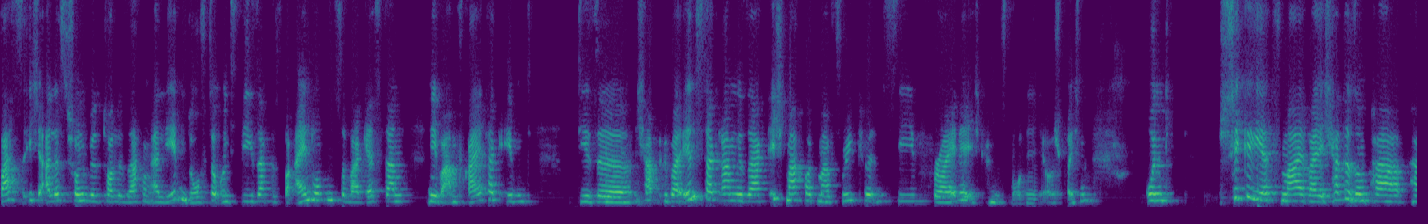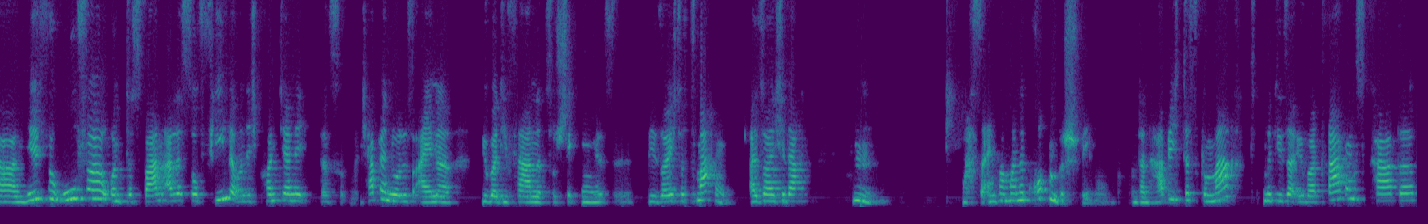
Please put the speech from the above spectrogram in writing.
was ich alles schon für tolle Sachen erleben durfte. Und wie gesagt, das Beeindruckendste war gestern, nee, war am Freitag eben diese, ich habe über Instagram gesagt, ich mache heute mal Frequency Friday, ich kann das Wort nicht aussprechen, und schicke jetzt mal, weil ich hatte so ein paar, paar Hilferufe und das waren alles so viele und ich konnte ja nicht, das, ich habe ja nur das eine über die Ferne zu schicken. Wie soll ich das machen? Also habe ich gedacht, hm, machst du einfach mal eine Gruppenbeschwingung. Und dann habe ich das gemacht mit dieser Übertragungskarte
